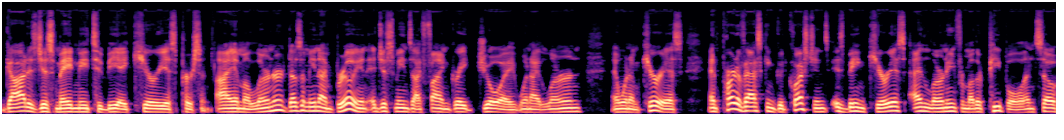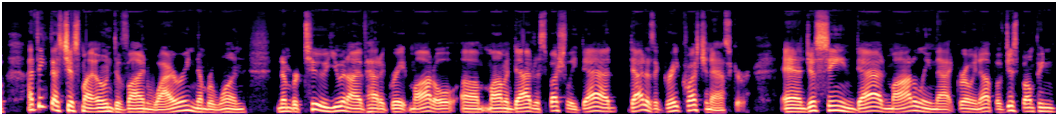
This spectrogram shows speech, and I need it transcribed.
God has just made me to be a curious person. I am a learner. Doesn't mean I'm brilliant. It just means I find great joy when I learn and when I'm curious. And part of asking good questions is being curious and learning from other people. And so I think that's just my own divine wiring, number one. Number two, you and I have had a great model, um, mom and dad, and especially dad. Dad is a great question asker. And just seeing dad modeling that growing up of just bumping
